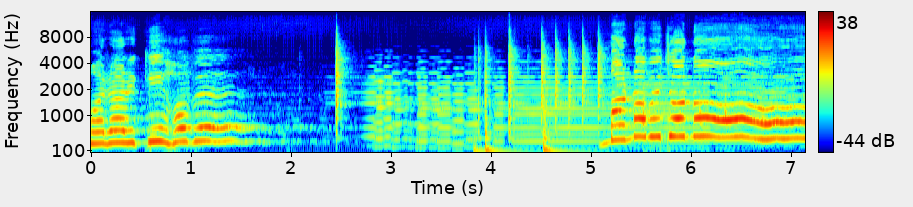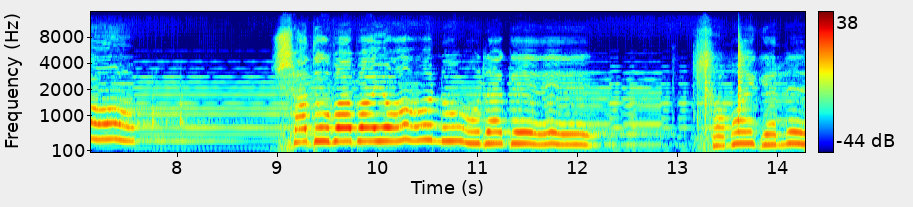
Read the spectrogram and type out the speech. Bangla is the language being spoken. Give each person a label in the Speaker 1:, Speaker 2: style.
Speaker 1: আমার আর কি হবে? মানব জন সাধু বাবা অনুরাগে সময় গেলে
